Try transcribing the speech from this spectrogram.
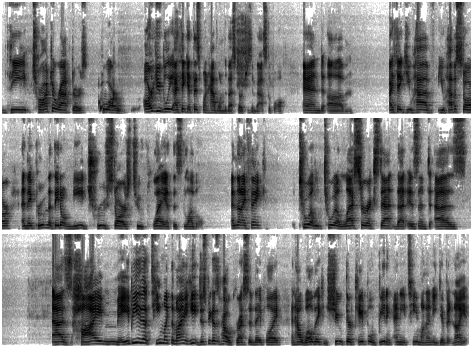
the Toronto Raptors, who are arguably, I think at this point, have one of the best coaches in basketball, and um, I think you have you have a star, and they've proven that they don't need true stars to play at this level. And then I think to a to a lesser extent that isn't as as high, maybe a team like the Miami Heat, just because of how aggressive they play and how well they can shoot, they're capable of beating any team on any given night.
